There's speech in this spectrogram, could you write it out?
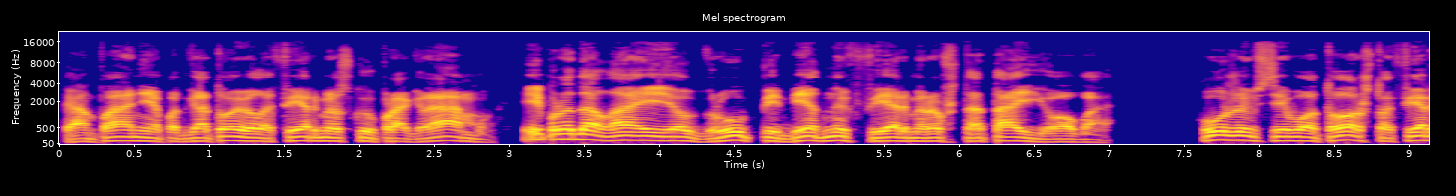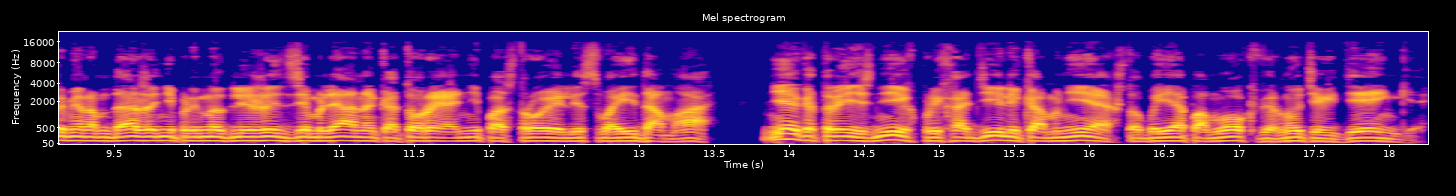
Компания подготовила фермерскую программу и продала ее группе бедных фермеров штата Айова. Хуже всего то, что фермерам даже не принадлежит земля, на которой они построили свои дома. Некоторые из них приходили ко мне, чтобы я помог вернуть их деньги.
